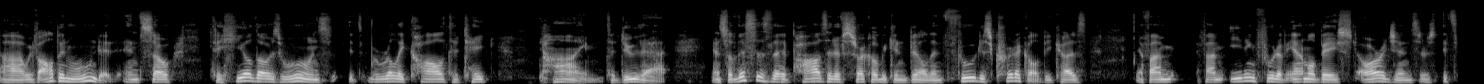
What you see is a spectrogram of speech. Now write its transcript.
uh, we've all been wounded. And so to heal those wounds we're really called to take time to do that. And so this is the positive circle we can build and food is critical because if i'm if i'm eating food of animal based origins there's it's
